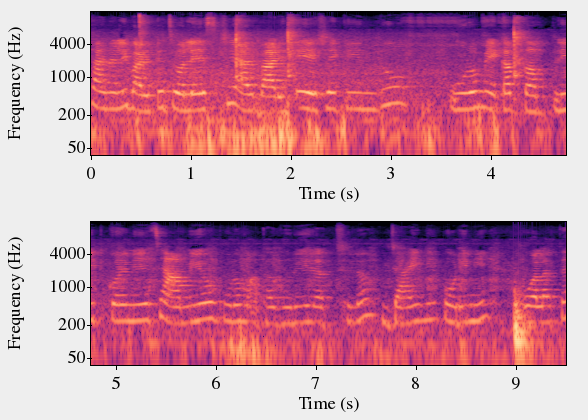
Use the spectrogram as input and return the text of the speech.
ফাইনালি বাড়িতে চলে এসেছি আর বাড়িতে এসে কিন্তু পুরো মেকআপ কমপ্লিট করে নিয়েছি। আমিও পুরো মাথা ঘুরিয়ে যাচ্ছিল। যাইনি করিনি। বলাতে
